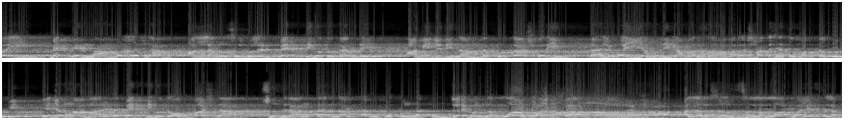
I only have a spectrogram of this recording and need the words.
ওই ব্যক্তির নাম বললেন না? আল্লাহ রসুল বললেন, ব্যক্তিগত কারণে আমি যদি নামটা প্রকাশ করি, তাহলে ওই ইহুদিকে আমার সাহাবারা সাথে সাথে হত্যা করবে। এজন্য আমার এটা ব্যক্তিগত অভ্যাস না। সুতরাং তার নামটা আমি গোপন রাখলাম জোরে বললাম আল্লাহ রসুল আলাইহি সাল্লাম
